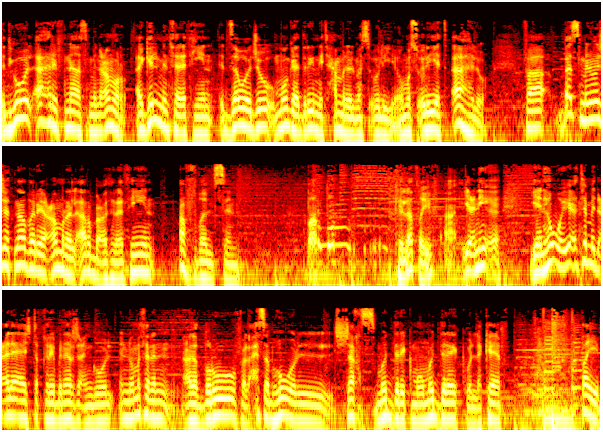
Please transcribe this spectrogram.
تقول أعرف ناس من عمر أقل من 30 تزوجوا مو قادرين يتحملوا المسؤولية ومسؤولية أهله. فبس من وجهة نظري عمر ال 34 أفضل سن. برضو لطيف. يعني يعني هو يعتمد على إيش تقريبا؟ نرجع نقول إنه مثلا على الظروف على حسب هو الشخص مدرك مو مدرك ولا كيف. طيب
